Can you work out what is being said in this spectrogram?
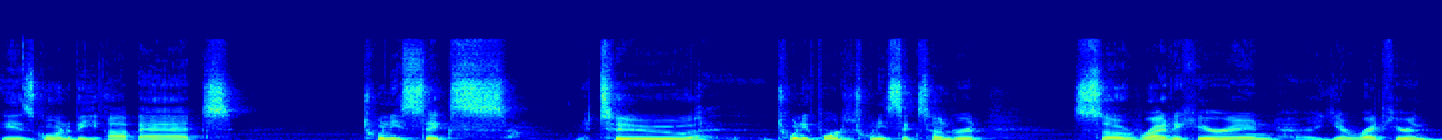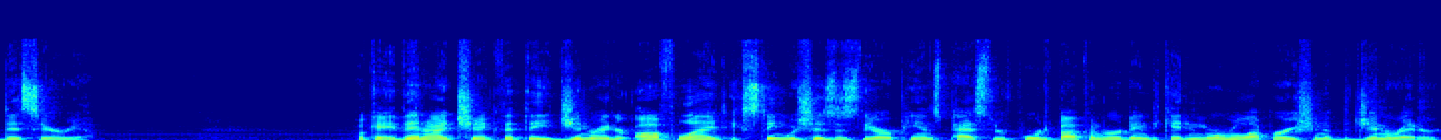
is going to be up at 26 to 24 to 2600. So right here in, yeah, right here in this area. Okay, then I check that the generator off light extinguishes as the RPMs pass through 4500, indicating normal operation of the generator.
